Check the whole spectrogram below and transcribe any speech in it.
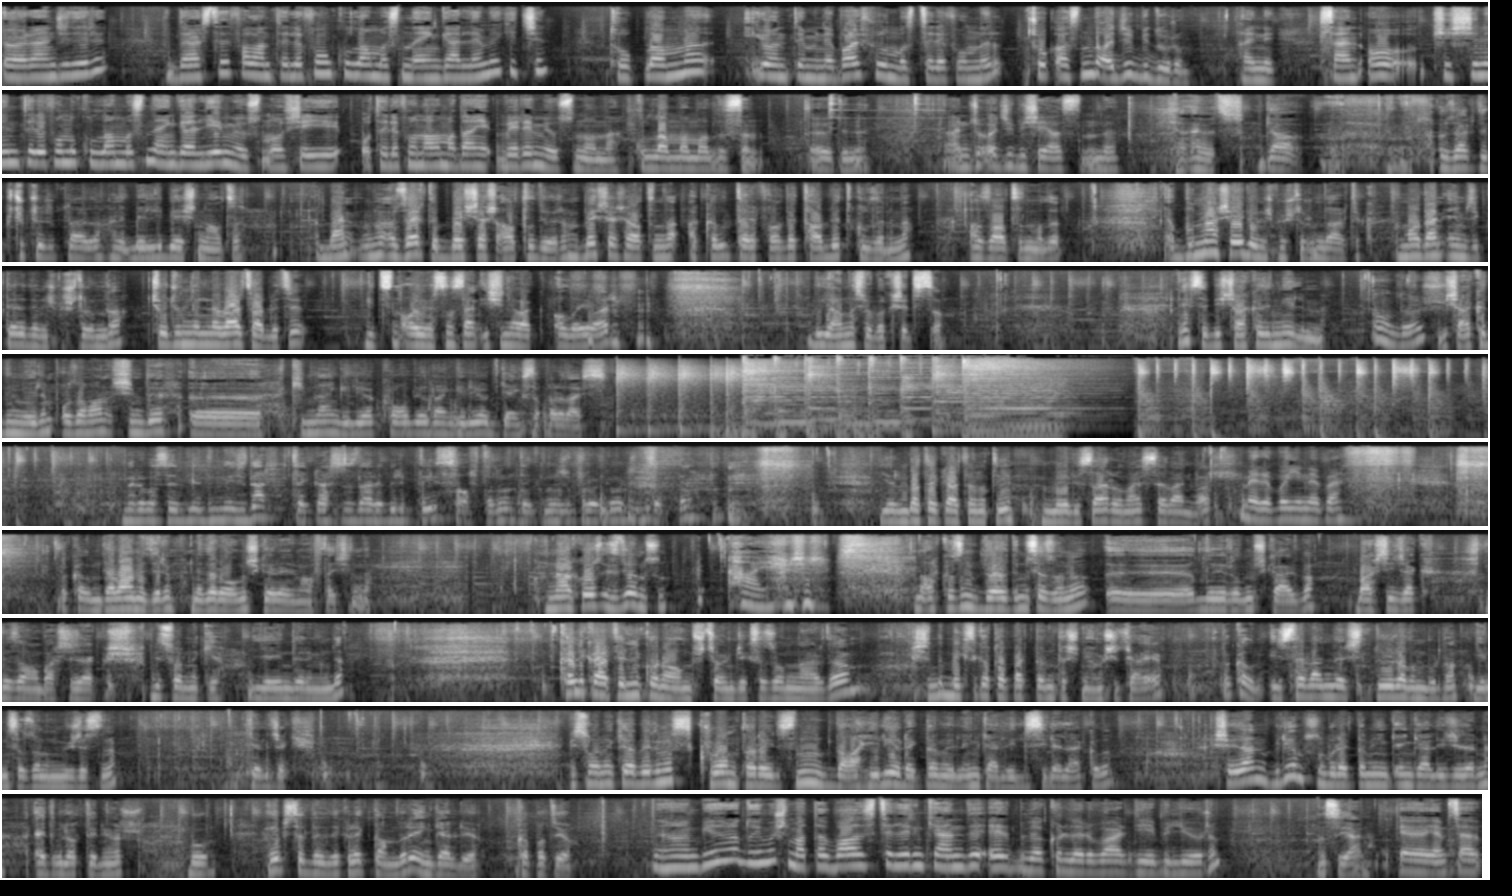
Öğrencilerin derste falan telefon kullanmasını engellemek için toplanma yöntemine başvurulması telefonların çok aslında acı bir durum. Hani sen o kişinin telefonu kullanmasını engelleyemiyorsun. O şeyi o telefon almadan veremiyorsun ona. Kullanmamalısın ödünü. Yani çok acı bir şey aslında. Ya evet. Ya özellikle küçük çocuklarda hani belli bir yaşın altı. Ben buna özellikle 5 yaş altı diyorum. 5 yaş altında akıllı telefon ve tablet kullanımı azaltılmalı. Ya bunlar şeye dönüşmüş durumda artık. Modern emziklere dönüşmüş durumda. Çocuğun eline ver tableti. Gitsin oynasın sen işine bak olayı var. Bu yanlış bir bakış açısı. Neyse bir şarkı dinleyelim mi? Olur. Bir şarkı dinleyelim. O zaman şimdi e, kimden geliyor? Coldio'dan geliyor. Gangsta Paradise. Merhaba sevgili dinleyiciler. Tekrar sizlerle birlikteyiz. Haftanın teknoloji programı Chipset'te. Yanımda tekrar tanıtayım. Melisa Ronay Seven var. Merhaba yine ben. Bakalım devam edelim. Neler olmuş görelim hafta içinde. Narkoz izliyor musun? Hayır. Narkoz'un dördüncü sezonu e, duyurulmuş galiba. Başlayacak. Ne zaman başlayacakmış? Bir sonraki yayın döneminde. Kali kartelini konu almıştı önceki sezonlarda. Şimdi Meksika topraklarını taşınıyormuş hikaye. Bakalım sevenler için duyuralım buradan yeni sezonun müjdesini. Gelecek. Bir sonraki haberimiz Chrome tarayıcısının dahili reklam engelleyicisiyle alakalı. Şeyden biliyor musun bu reklam engelleyicilerini? Adblock deniyor. Bu web sitelerindeki reklamları engelliyor, kapatıyor. Ee, Bir ara duymuştum hatta bazı sitelerin kendi ad blocker'ları var diye biliyorum. Nasıl yani? Ee, yani mesela e,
